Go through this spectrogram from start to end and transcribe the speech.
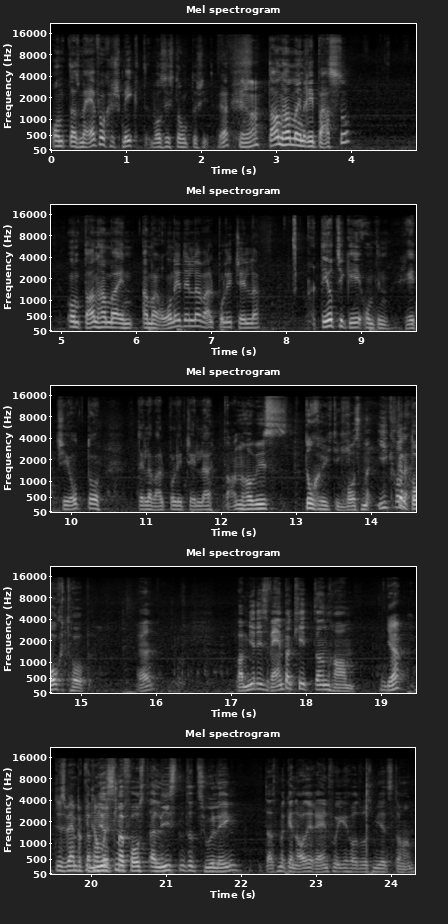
und dass man einfach schmeckt, was ist der Unterschied. Ja. Genau. Dann haben wir ein Ripasto und dann haben wir ein Amarone della Valpolicella, DOCG und den Recciotto della Valpolicella. Dann habe ich es doch richtig. Was mir ich gerade Genau. gedacht habe, ja, wenn wir das Weinpaket dann haben, Ja, das Weinpaket dann haben wir müssen jetzt wir fast eine Liste dazulegen, dass man genau die Reihenfolge hat, was wir jetzt da haben.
